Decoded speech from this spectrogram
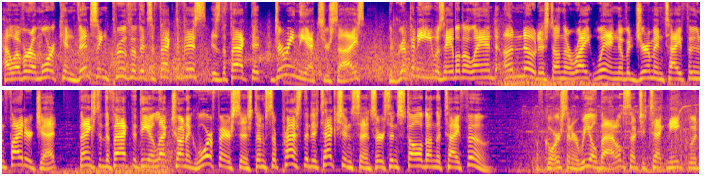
However, a more convincing proof of its effectiveness is the fact that during the exercise, the Gripen E was able to land unnoticed on the right wing of a German Typhoon fighter jet, thanks to the fact that the electronic warfare system suppressed the detection sensors installed on the Typhoon. Of course, in a real battle, such a technique would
